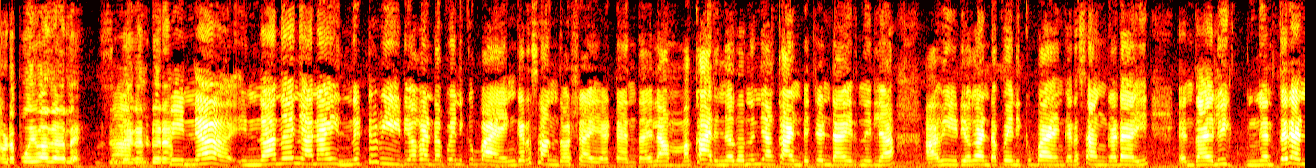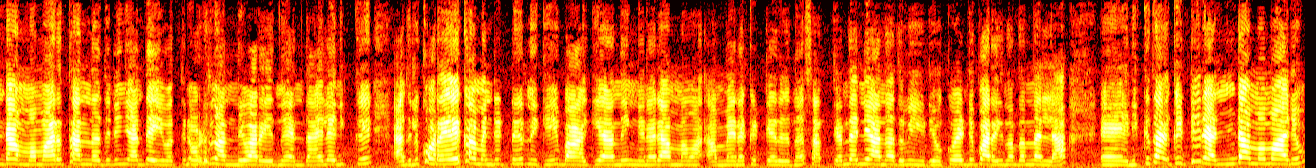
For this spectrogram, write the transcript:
അവിടെ പോയി അല്ലേ? വരാം പിന്നെ ഇന്നാന്ന് ഞാൻ ആ ഇന്നിട്ട് വീഡിയോ കണ്ടപ്പോ എനിക്ക് ഭയങ്കര സന്തോഷമായി കേട്ടോ. എന്തായാലും അമ്മ കരഞ്ഞതൊന്നും ഞാൻ കണ്ടിട്ടുണ്ടായിരുന്നില്ല. ആ വീഡിയോ കണ്ടപ്പോ എനിക്ക് ഭയങ്കര സങ്കടമായി എന്തായാലും ഇങ്ങനത്തെ രണ്ട് അമ്മമാരെ തന്നതിന് ഞാൻ ദൈവത്തിനോട് നന്ദി പറയുന്നു. എന്തായാലും എനിക്ക് അതിൽ കുറെ കമന്റ് ഇട്ട് എനിക്ക് ഭാഗ്യാന്ന് ഇങ്ങനെ ഒരു അമ്മ അമ്മേനെ കിട്ടിയത് സത്യം തന്നെയാണ് അത് വീഡിയോക്ക് വേണ്ടി പറയുന്നതെന്നല്ല. എനിക്ക് കിട്ടിയ രണ്ടമ്മമാരും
